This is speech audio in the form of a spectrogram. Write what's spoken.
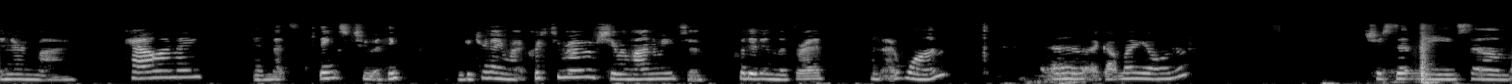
entered my cowl I made, and that's thanks to I think get your name right, Christy Rose. She reminded me to put it in the thread, and I won. And I got my yarn. She sent me some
